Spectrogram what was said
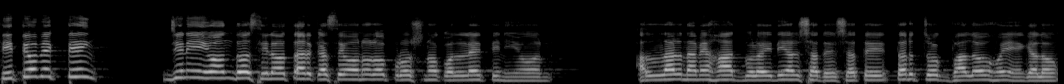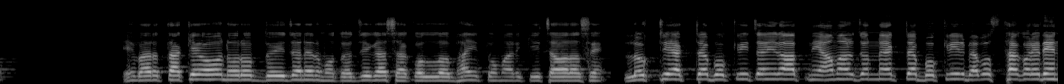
তৃতীয় ব্যক্তি যিনি অন্ধ ছিল, তার কাছে অনুরূপ প্রশ্ন করলে তিনি আল্লাহর নামে হাত বলাই দেওয়ার সাথে সাথে তার চোখ ভালো হয়ে গেল। এবার তাকে অনুরূপ দুইজনের মতো জিজ্ঞাসা করল, ভাই, তোমার কি চাওয়ার আছে? লোকটি একটা বকরি চাইল, আপনি আমার জন্য একটা বকরির ব্যবস্থা করে দেন।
